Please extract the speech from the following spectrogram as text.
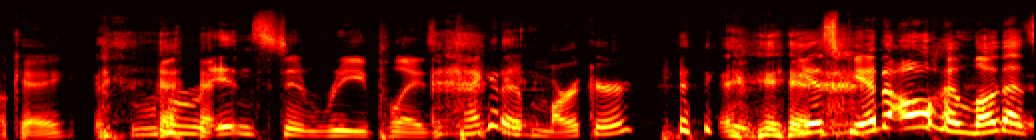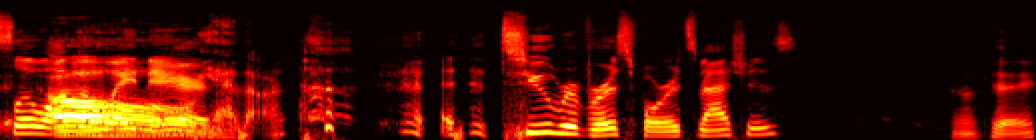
Okay. Instant replays. Can I get a marker? ESPN. Oh, I love that slow walk away Oh, nair. Yeah. the- Two reverse forward smashes. Okay.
